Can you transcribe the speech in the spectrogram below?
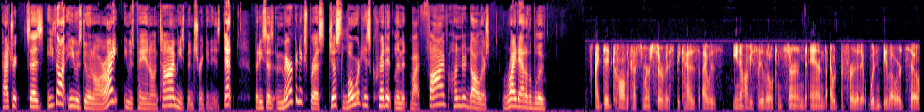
Patrick says he thought he was doing all right. He was paying on time. He's been shrinking his debt. But he says American Express just lowered his credit limit by $500 right out of the blue. I did call the customer service because I was, you know, obviously a little concerned, and I would prefer that it wouldn't be lowered. So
